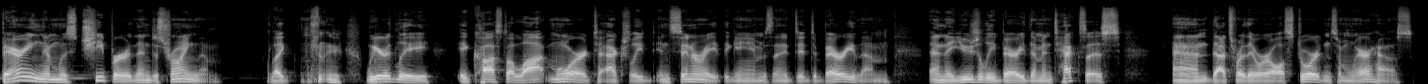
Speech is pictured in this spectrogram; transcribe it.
burying them was cheaper than destroying them. Like, weirdly, it cost a lot more to actually incinerate the games than it did to bury them. And they usually buried them in Texas, and that's where they were all stored in some warehouse.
